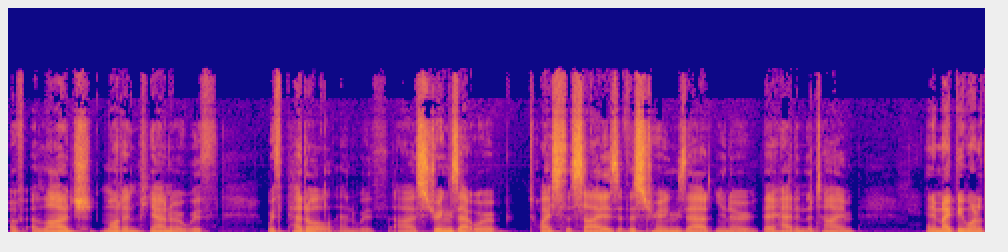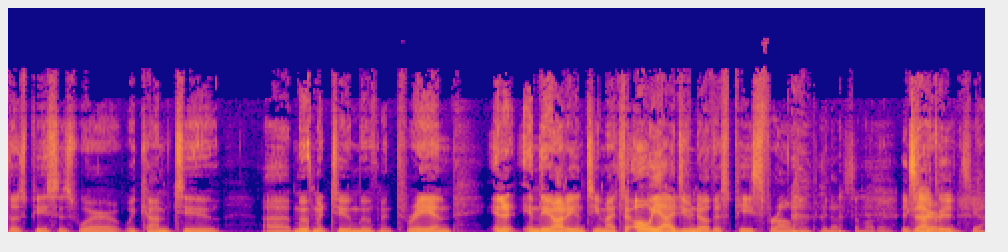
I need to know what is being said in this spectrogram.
of a large modern piano with with pedal and with uh, strings that were twice the size of the strings that you know they had in the time. And it might be one of those pieces where we come to uh, movement two, movement three, and in in the audience, you might say, "Oh yeah, I do know this piece from you know some other." exactly. Yeah.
